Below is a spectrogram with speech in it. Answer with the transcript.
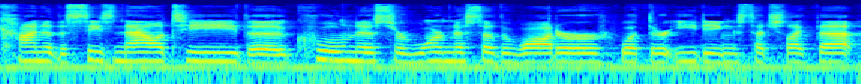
kind of the seasonality, the coolness or warmness of the water, what they're eating, such like that.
